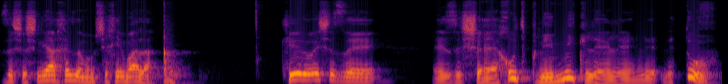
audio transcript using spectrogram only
זה ששנייה אחרי זה ממשיכים הלאה. כאילו יש איזה, איזה שייכות פנימית ל, ל, ל, לטוב.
